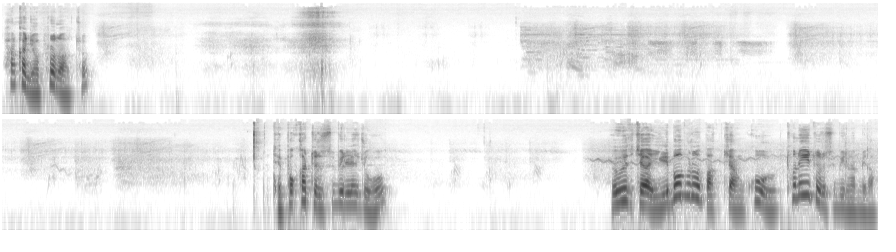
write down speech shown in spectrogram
한 칸 옆으로 놨죠. 대포 카트로 수비를 해주고 여기서 제가 1법으로 막지 않고 토네이도로 수비를 합니다.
